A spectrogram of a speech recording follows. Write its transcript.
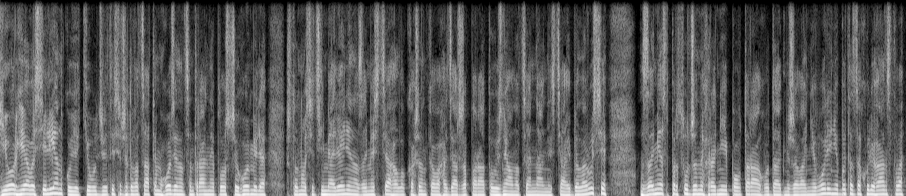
Георгія Васіленко, які ў 2020 годзе на цэнтральнай плошчы гомеля, што носіць імя Леніна замест цяга лукашэнкавага дзяржапарата ўзняў нацыянальны сцяг Беларусі, замест прысуджаных раней паўтара года абмежавання волі нібыта за хуліганства,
